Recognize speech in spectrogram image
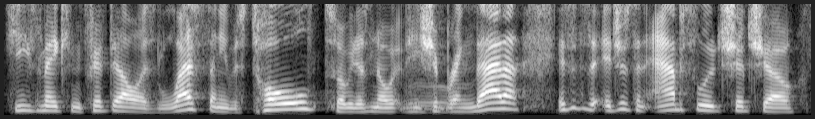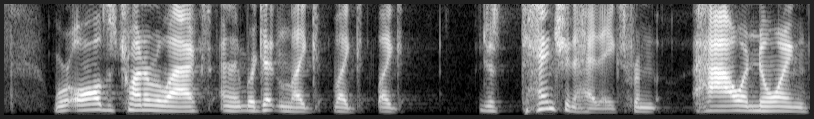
he's making fifty dollars less than he was told, so he doesn't know if he should bring that up. It's just, it's just an absolute shit show. We're all just trying to relax, and we're getting like like like just tension headaches from how annoying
